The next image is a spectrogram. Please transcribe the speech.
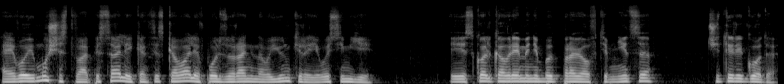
а его имущество описали и конфисковали в пользу раненого юнкера и его семьи. «И сколько времени бык провел в темнице?» «Четыре года».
